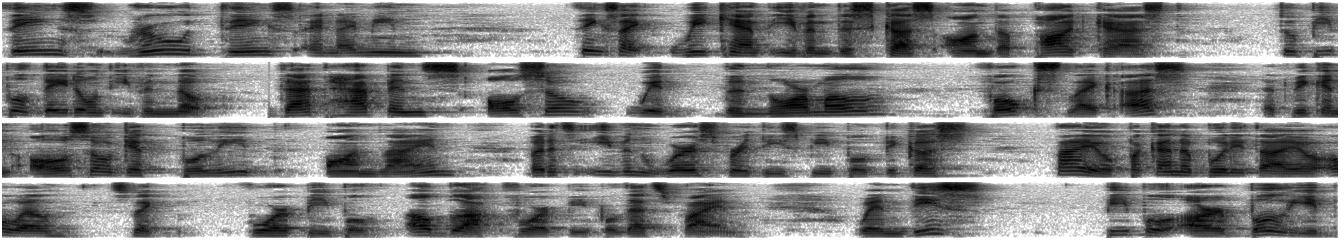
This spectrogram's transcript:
things, rude things, and I mean things like we can't even discuss on the podcast to people they don't even know. That happens also with the normal folks like us that we can also get bullied online, but it's even worse for these people because tayo, pagka nabully tayo, oh well, it's like four people. I'll block four people, that's fine. When these people are bullied,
